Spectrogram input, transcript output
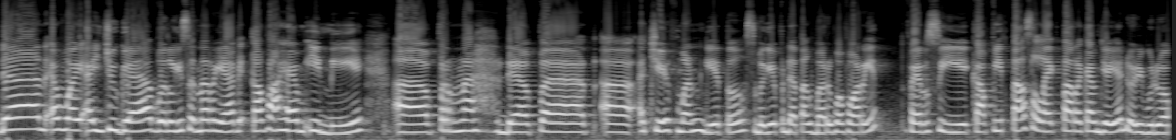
Dan FYI juga buat listener ya, Kak Fahem ini uh, pernah dapat uh, achievement gitu sebagai pendatang baru favorit versi Kapita Selekta Rekam Jaya 2020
